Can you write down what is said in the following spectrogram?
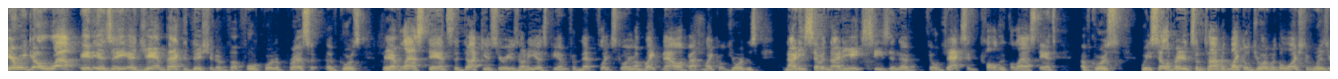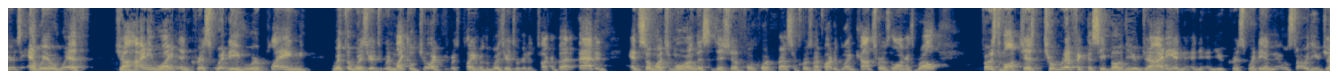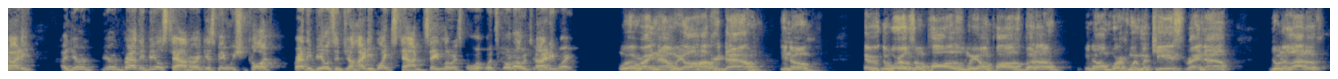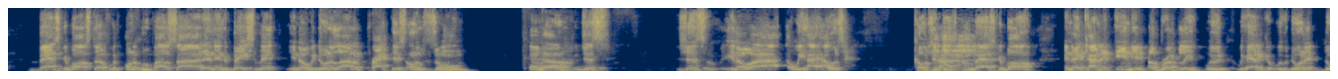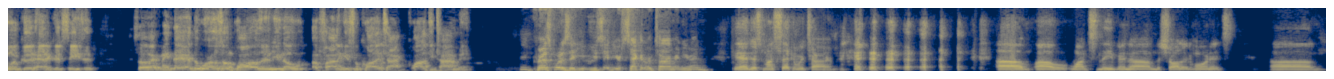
Here we go. Wow, it is a, a jam-packed edition of uh, Full Court Press. Of course, we have Last Dance, the docu-series on ESPN from Netflix going on right now about Michael Jordan's 97-98 season. Uh, Phil Jackson called it the Last Dance. Of course, we celebrated some time with Michael Jordan with the Washington Wizards, and we were with Jahidi White and Chris Whitney, who were playing with the Wizards when Michael Jordan was playing with the Wizards. We're going to talk about that and and so much more on this edition of Full Court Press. Of course, my partner Glenn Consor is along as well. First of all, just terrific to see both you, Jahidi, and, and, and you, Chris Whitney. And we'll start with you, Jahidi. Uh, you're, in, you're in Bradley Beal's town, or I guess maybe we should call it Bradley Beal's in Jahidi White's town in St. Louis. What, what's going on with Jahidi White? Well, right now we all hunkered down. You know, every, the world's on pause we're on pause. But uh, you know, I'm working with my kids right now, doing a lot of basketball stuff with, on the hoop outside and in the basement. You know, we're doing a lot of practice on Zoom, and uh, just, just you know, I, we I, I was coaching high school basketball, and that kind of ended abruptly. We we had a good, we were doing it, doing good, had a good season. So I mean, the, the world's on pause, and you know, I finally get some quality time, quality time in. Chris, what is it? You said your second retirement you're in? Yeah, this is my second retirement. once leaving um, the Charlotte Hornets, um,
